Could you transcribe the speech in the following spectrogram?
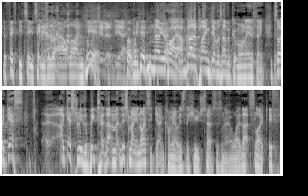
the 52 teams that got outlined we here. didn't, yeah. But we didn't. No, you're right. I'm kind of playing devil's advocate more than anything. So I guess, I guess really the big test that this Man United game coming up is the huge test, isn't it? Why that's like if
